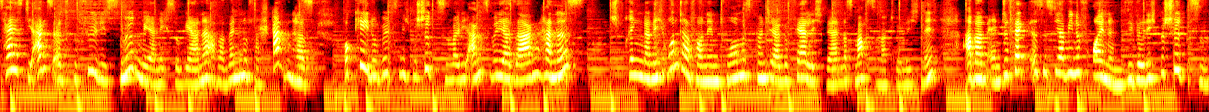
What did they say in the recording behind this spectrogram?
Das heißt, die Angst als Gefühl, das mögen wir ja nicht so gerne, aber wenn du verstanden hast, okay, du willst mich beschützen, weil die Angst will ja sagen, Hannes, spring da nicht runter von dem Turm, es könnte ja gefährlich werden, das machst du natürlich nicht. Aber im Endeffekt ist es ja wie eine Freundin, sie will dich beschützen.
